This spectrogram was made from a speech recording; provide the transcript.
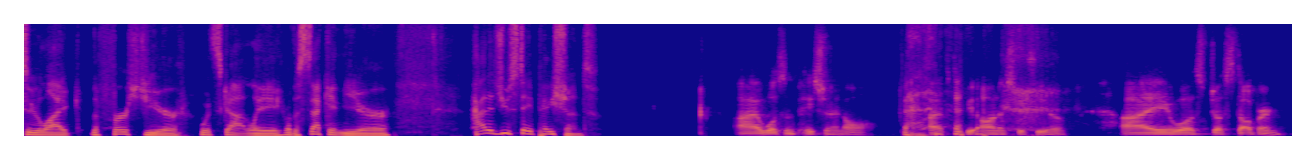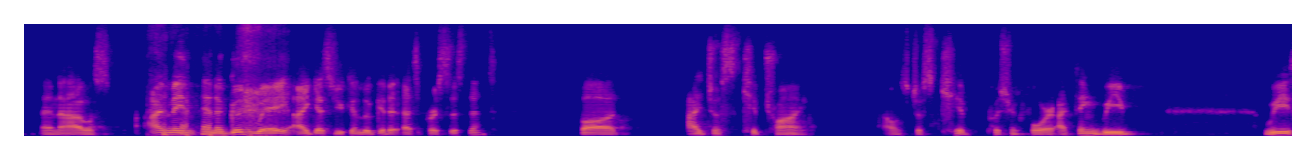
to like the first year with Scott Lee or the second year. How did you stay patient? I wasn't patient at all. I have to be honest with you. I was just stubborn and I was, I mean, in a good way, I guess you can look at it as persistent, but I just keep trying. I was just keep pushing forward. I think we, we,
